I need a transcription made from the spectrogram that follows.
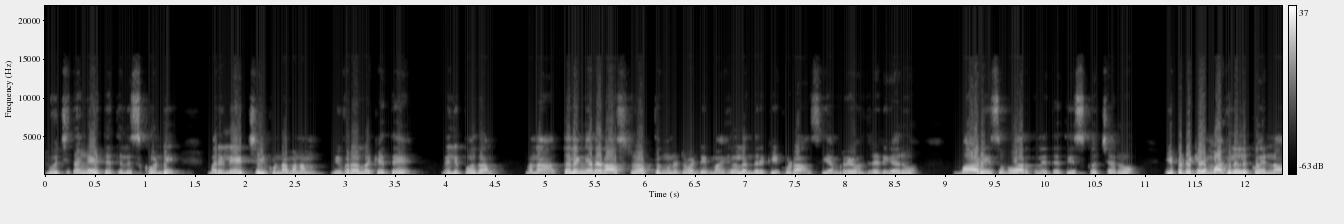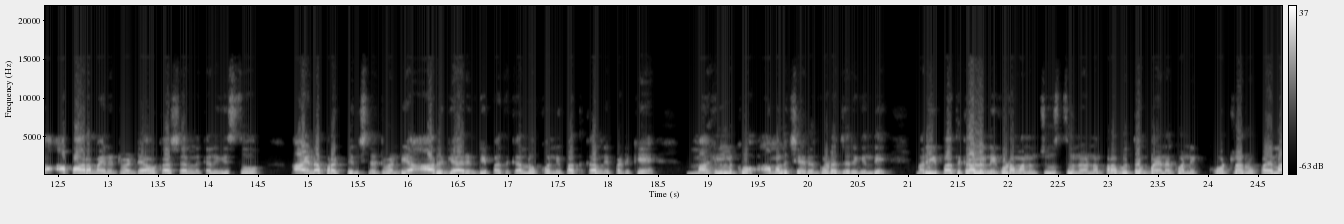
ఉచితంగా అయితే తెలుసుకోండి. మరి లేట్ చేయకుండా మనం వివరాలకైతే వెళ్ళిపోదాం. మన తెలంగాణ రాష్ట్ర వ్యాప్తంగా ఉన్నటువంటి మహిళలందరికీ కూడా సీఎం రేవంత్ రెడ్డి గారు భారీ శుభవార్తను అయితే తీసుకొచ్చారు. ఇప్పటికే మహిళలకు ఎన్నో అపారమైనటువంటి అవకాశాలను కలిగిస్తూ ఆయన ప్రకటించినటువంటి ఆరు గ్యారంటీ పథకాల్లో కొన్ని పథకాలను ఇప్పటికే మహిళలకు అమలు చేయడం కూడా జరిగింది. మరి ఈ పథకాలన్నీ కూడా మనం చూస్తున్నాం ప్రభుత్వం పైన కొన్ని కోట్ల రూపాయల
